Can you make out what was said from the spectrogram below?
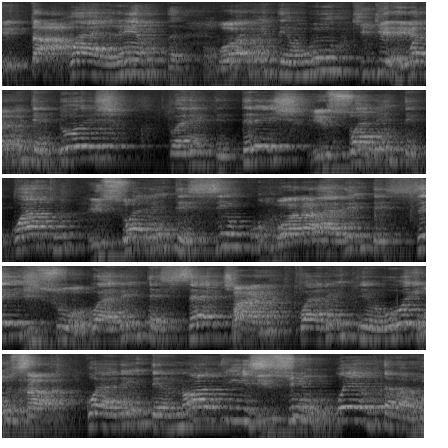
Eita. 40, Vambora. 41, Que guerreira. 42, 43, Isso. 44, Isso. 45, Vambora. 46, Isso. 47, Vai. 48, Força. 49 e Isso. 50.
